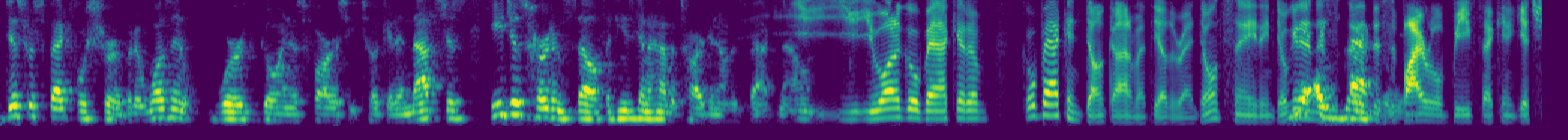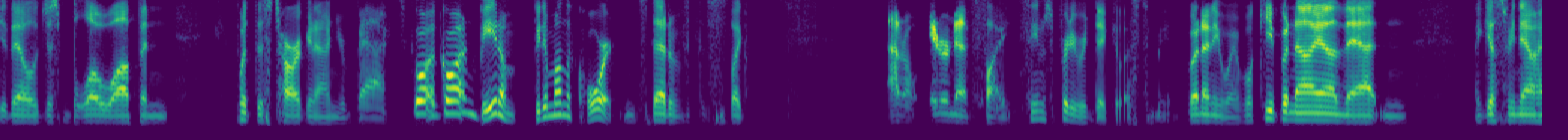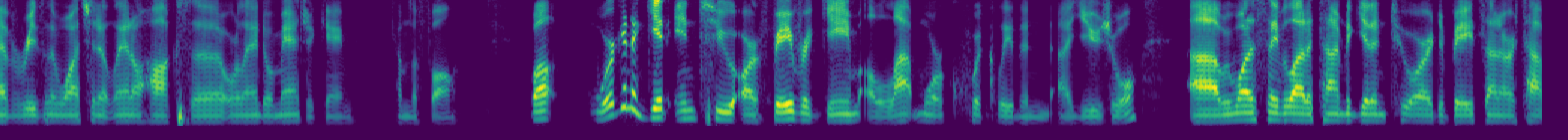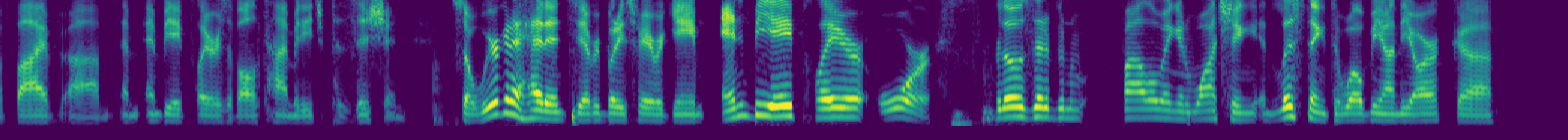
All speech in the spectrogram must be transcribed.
disrespectful, sure, but it wasn't worth going as far as he took it. And that's just he just hurt himself, and he's going to have a target on his back now. You, you want to go back at him? Go back and dunk on him at the other end. Don't say anything. Don't get yeah, into this, exactly. this viral beef that can get you. They'll just blow up and put this target on your back. Just go go out and beat him. Beat him on the court instead of this like I don't know internet fight. Seems pretty ridiculous to me. But anyway, we'll keep an eye on that and I guess we now have a reason to watch an Atlanta Hawks uh, Orlando Magic game come the fall. Well, we're going to get into our favorite game a lot more quickly than uh, usual. Uh, we want to save a lot of time to get into our debates on our top five um, NBA players of all time at each position. So we're going to head into everybody's favorite game, NBA player or for those that have been following and watching and listening to Well Beyond the Arc uh,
